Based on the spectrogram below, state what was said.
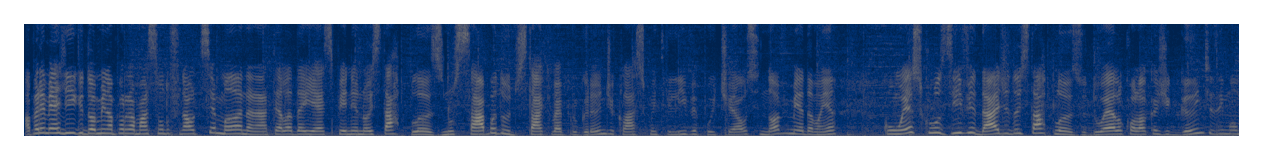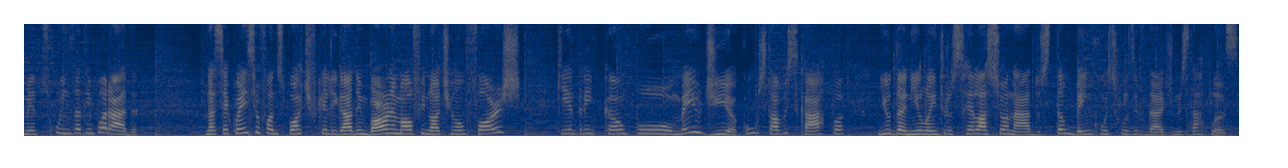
A Premier League domina a programação do final de semana na tela da ESPN no Star Plus. No sábado, o destaque vai para o grande clássico entre Liverpool e Chelsea, 9h30 da manhã, com exclusividade do Star Plus. O duelo coloca gigantes em momentos ruins da temporada. Na sequência, o fã do esporte fica ligado em Bournemouth e Nottingham Forest, que entra em campo meio-dia, com Gustavo Scarpa e o Danilo entre os relacionados, também com exclusividade no Star Plus.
